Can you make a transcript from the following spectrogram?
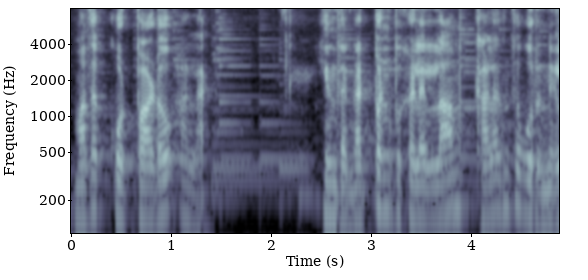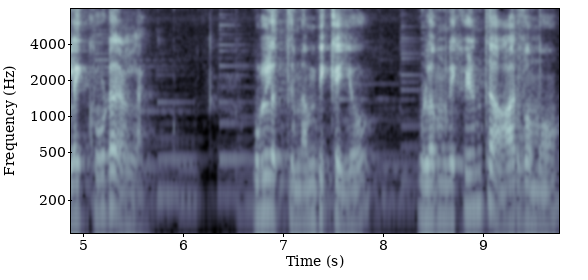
மதக் கோட்பாடோ அல்ல. இந்த நட்பண்புகளெல்லாம் கலந்த ஒரு நிலை கூட அல்ல. உள்ளத்து நம்பிக்கையோ உளம் நிகழ்ந்த ஆர்வமோ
